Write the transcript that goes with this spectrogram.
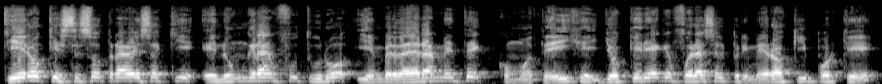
quiero que estés otra vez aquí en un gran futuro y en verdaderamente, como te dije, yo quería que fueras el primero aquí porque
